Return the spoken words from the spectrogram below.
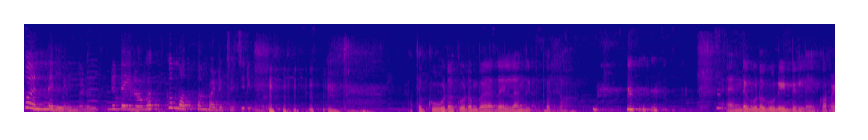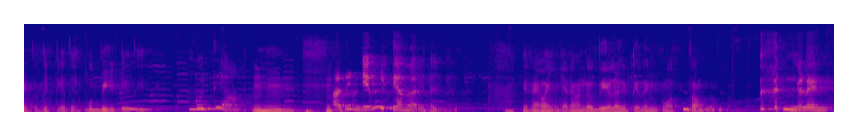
പൊന്നല്ലേ നിങ്ങൾ. എന്റെ ഡയലോഗൊക്കെ മൊത്തം പഠിച്ചു വെച്ചിരിക്കുന്നു അത് കൂടെ കൂടുമ്പോ അതെല്ലാം കിട്ടുമല്ലോ. എന്റെ കൂടെ കൂടിയിട്ടില്ലേ? കൊറേയൊക്കെ കിട്ടിയത്. ബുദ്ധി കിട്ടിയത്. ബുദ്ധിയാ. അത് ഇന്ത്യയിൽ കിട്ടിയാന്ന് പറയും. പിന്നെ ഭയങ്കര മണ്ടബുദ്ധികളാണ് കിട്ടിയത് എനിക്ക് മൊത്തം. നിങ്ങളെ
